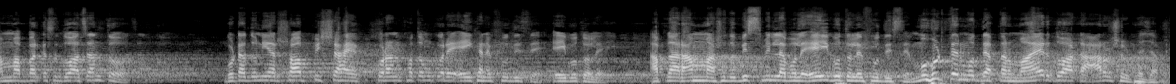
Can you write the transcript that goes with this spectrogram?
আম্মা আব্বার কাছে দোয়া চান তো? গোটা দুনিয়ার সব পিস সাহেব কোরআন খতম করে এইখানে ফু দিছে, এই বোতলে। আপনার আম্মা শুধু বিসমিল্লা বলে এই বোতলে ফু দিছে। মুহূর্তের মধ্যে আপনার মায়ের দোয়াটা আরও সে উঠে যাবে।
